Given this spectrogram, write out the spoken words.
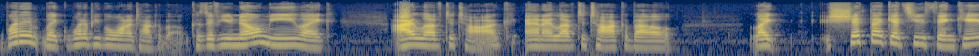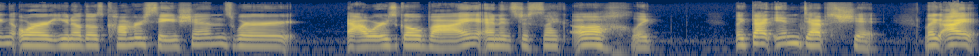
what do, like what do people want to talk about? Because if you know me like i love to talk and i love to talk about like shit that gets you thinking or you know those conversations where hours go by and it's just like oh like like that in-depth shit. Like i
